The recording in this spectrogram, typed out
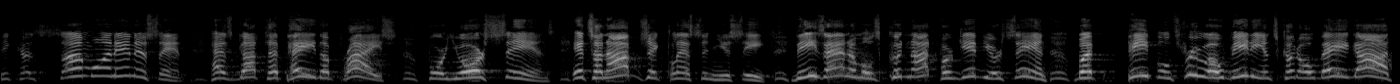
because someone innocent has got to pay the price for your sins. It's an object lesson, you see. These animals could not forgive your sin, but people through obedience could obey God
